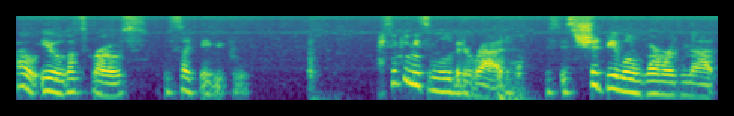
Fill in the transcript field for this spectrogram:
Oh, ew, that's gross. It's like baby poop. I think it needs a little bit of red. It should be a little warmer than that.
